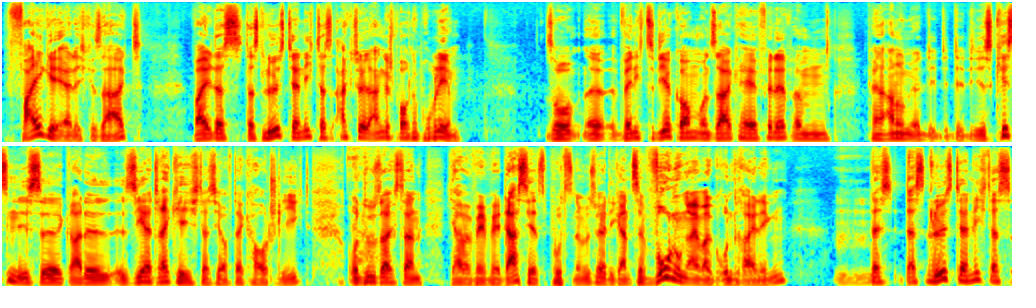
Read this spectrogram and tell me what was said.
feige, ehrlich gesagt weil das, das löst ja nicht das aktuell angesprochene Problem. So, äh, wenn ich zu dir komme und sage, hey Philipp, ähm, keine Ahnung, äh, das Kissen ist äh, gerade sehr dreckig, das hier auf der Couch liegt. Und ja. du sagst dann, ja, aber wenn wir das jetzt putzen, dann müssen wir ja die ganze Wohnung einmal grundreinigen. Mhm. Das, das löst ja nicht das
